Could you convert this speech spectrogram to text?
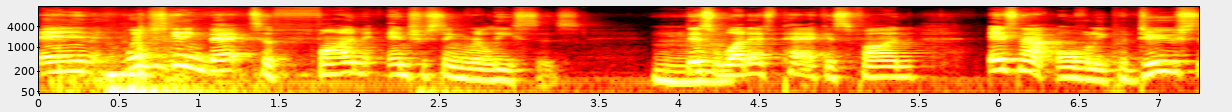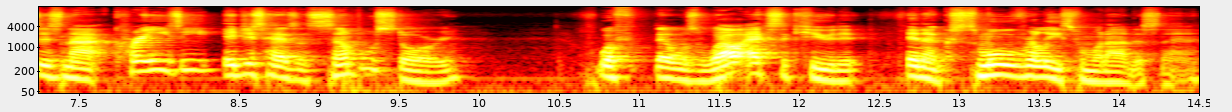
And we're just getting back to fun, interesting releases. This mm-hmm. What If pack is fun. It's not overly produced, it's not crazy. It just has a simple story with that was well executed in a smooth release from what I understand.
